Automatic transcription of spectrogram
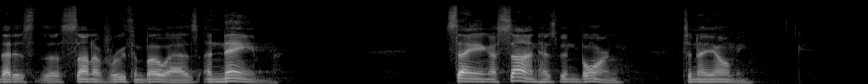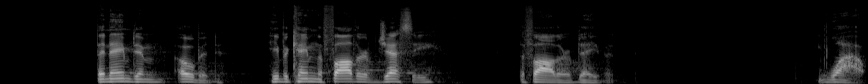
that is the son of Ruth and Boaz a name saying a son has been born to Naomi. They named him Obed. He became the father of Jesse, the father of David. Wow.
